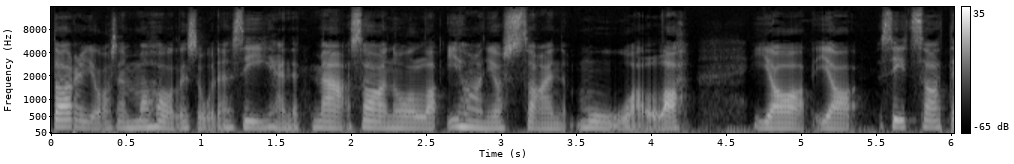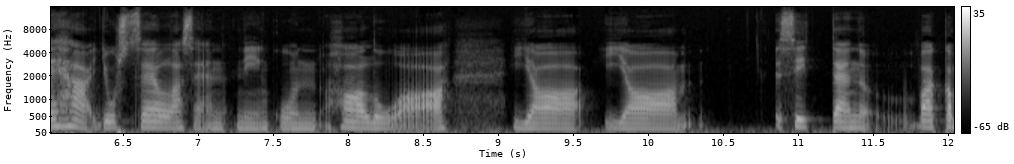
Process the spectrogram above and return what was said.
tarjoaa sen mahdollisuuden siihen, että mä saan olla ihan jossain muualla. Ja, ja sit saa tehdä just sellaisen niin kuin haluaa. Ja, ja sitten vaikka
